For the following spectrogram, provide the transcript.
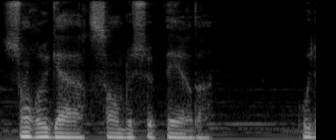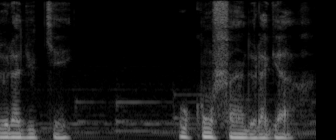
son regard semble se perdre au-delà du quai, aux confins de la gare.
